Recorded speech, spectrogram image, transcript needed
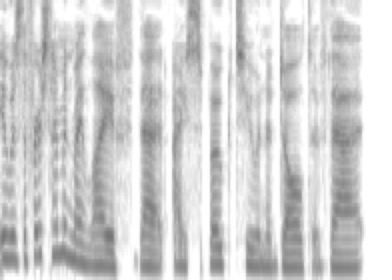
it was the first time in my life that I spoke to an adult of that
